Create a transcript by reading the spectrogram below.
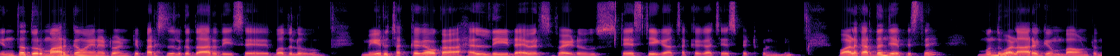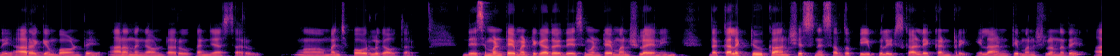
ఇంత దుర్మార్గమైనటువంటి పరిస్థితులకు దారితీసే బదులు మీరు చక్కగా ఒక హెల్దీ డైవర్సిఫైడ్, టేస్టీగా చక్కగా చేసి పెట్టుకోండి. వాళ్ళకి అర్థం చేపిస్తే ముందు వాళ్ళ ఆరోగ్యం బాగుంటుంది ఆరోగ్యం బాగుంటే ఆనందంగా ఉంటారు, పని చేస్తారు మంచి పౌరులుగా అవుతారు. దేశం అంటే మట్టి కాదో దేశం అంటే మనుషులే అని the collective consciousness of the people it's called a country. ఇలాంటి మనుషులు ఉన్నదే ఆ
